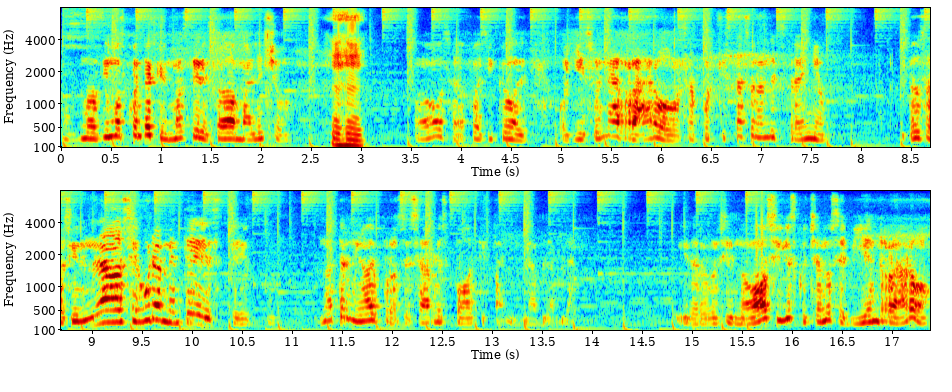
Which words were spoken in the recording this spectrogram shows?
pues, nos dimos cuenta que el máster estaba mal hecho. ¿no? O sea, fue así como de, oye, suena raro, o sea, ¿por qué está sonando extraño? Entonces así, no, seguramente este, no ha terminado de procesarlo Spotify y bla, bla, bla. Y de repente no, sigue escuchándose bien raro.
